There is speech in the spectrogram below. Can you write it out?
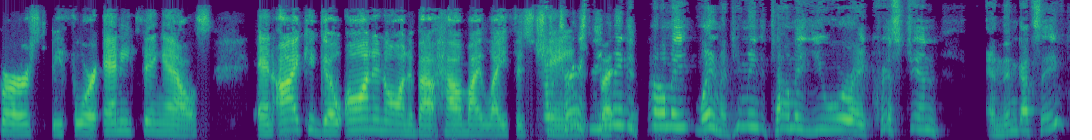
first before anything else. And I could go on and on about how my life has So, changed. Tracy, you mean to tell me, wait a minute, you mean to tell me you were a Christian and then got saved?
